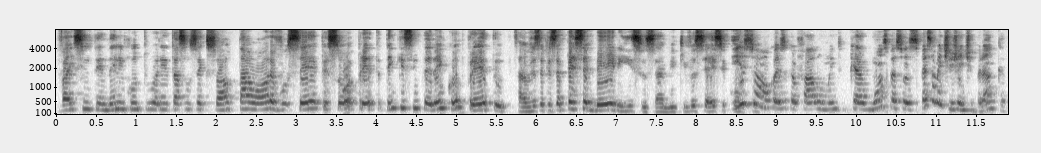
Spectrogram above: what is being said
vai se entendendo enquanto orientação sexual. Tal hora você, pessoa preta, tem que se entender enquanto preto, sabe? Você precisa perceber isso, sabe? Que você é esse corpo. Isso é uma coisa que eu falo muito, porque algumas pessoas, especialmente gente branca,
